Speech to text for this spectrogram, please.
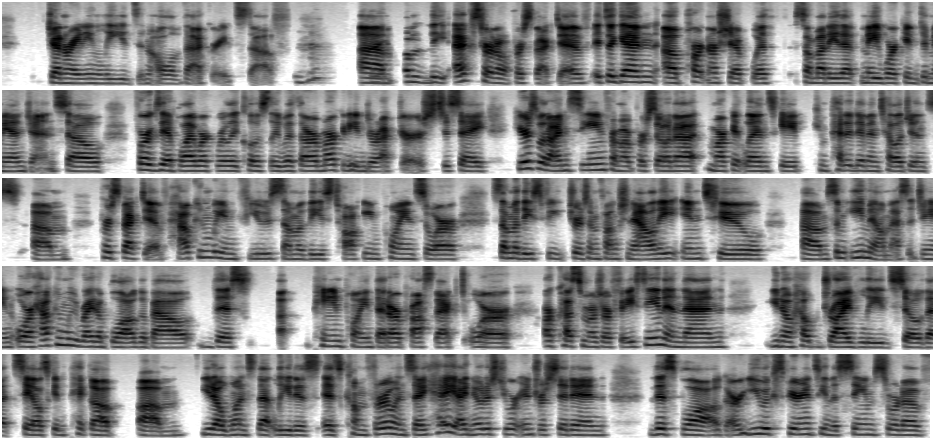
generating leads and all of that great stuff mm-hmm. um, right. from the external perspective it's again a partnership with somebody that may work in demand gen so for example, I work really closely with our marketing directors to say, here's what I'm seeing from a persona, market landscape, competitive intelligence um, perspective. How can we infuse some of these talking points or some of these features and functionality into um, some email messaging? Or how can we write a blog about this uh, pain point that our prospect or our customers are facing and then you know help drive leads so that sales can pick up um, you know, once that lead is is come through and say, hey, I noticed you were interested in this blog. Are you experiencing the same sort of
